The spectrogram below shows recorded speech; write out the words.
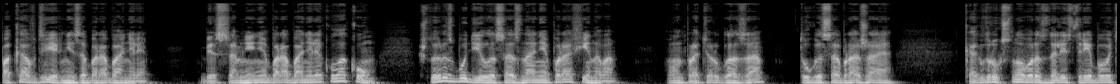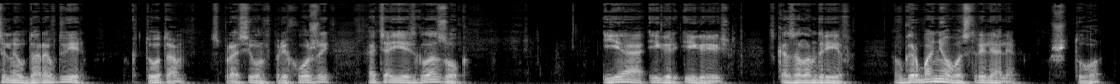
пока в дверь не забарабанили. Без сомнения, барабанили кулаком, что и разбудило сознание Парафинова. Он протер глаза, туго соображая, как вдруг снова раздались требовательные удары в дверь. «Кто там?» — спросил он в прихожей, хотя есть глазок. «Я, Игорь Игоревич», — сказал Андреев. «В Горбанева стреляли». «Что?» —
